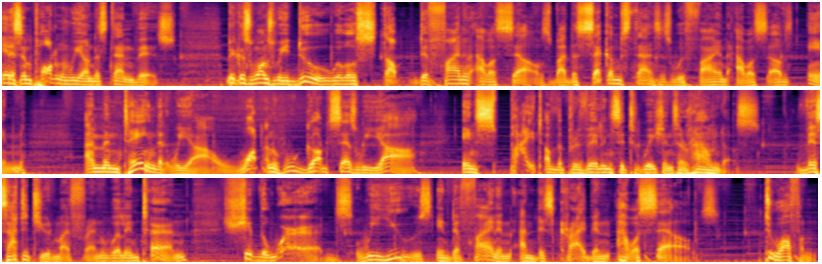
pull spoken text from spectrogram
It is important we understand this because once we do, we will stop defining ourselves by the circumstances we find ourselves in and maintain that we are what and who God says we are in spite of the prevailing situations around us. This attitude, my friend, will in turn shape the words we use in defining and describing ourselves. Too often,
